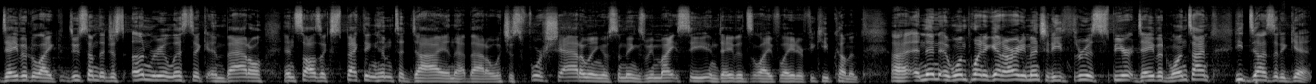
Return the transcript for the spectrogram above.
David will like do something just unrealistic in battle, and Saul's expecting him to die in that battle, which is foreshadowing of some things we might see in David's life later if you keep coming. Uh, and then at one point again, I already mentioned he threw his spear at David one time. He does it again.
